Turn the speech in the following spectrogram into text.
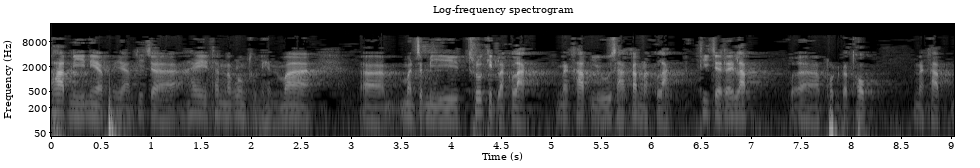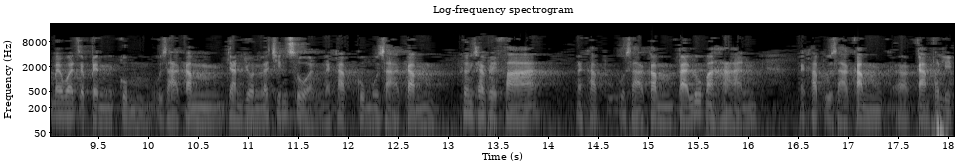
ภาพนี้เนี่ยพยายามที่จะให้ท่านนักลงทุนเห็นว่ามันจะมีธุรกิจหลักๆนะครับ หรืออุตสาหกรรมหลักๆ ที่จะได้รับผลกระทบ นะครับไม่ว่าจะเป็นกลุ่มอุตสาหกรรมยานยนต์และชิ้นส่วนนะครับ กลุ่มอุตสาหกรรมเครื่องใช้ไฟฟ้านะครับ อุตสาหกรรมแปรรูปอาหารนะครับ อุตสาหกรรมการผลิต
